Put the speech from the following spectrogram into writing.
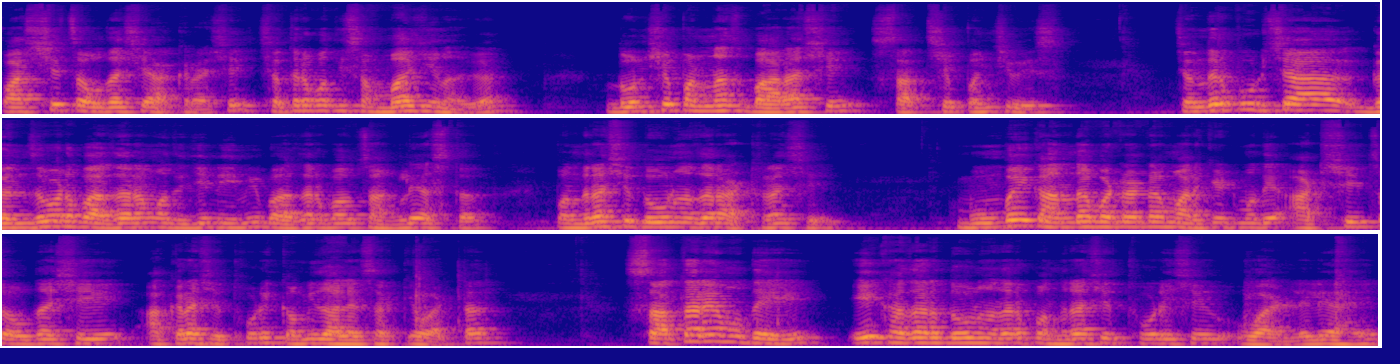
पाचशे चौदाशे अकराशे छत्रपती संभाजीनगर दोनशे पन्नास बाराशे सातशे पंचवीस. चंद्रपूरच्या गंजवड बाजारामध्ये जे नेहमी बाजारभाव चांगले असतात पंधराशे दोन हजार अठराशे मुंबई कांदा बटाटा मार्केटमध्ये आठशे चौदाशे अकराशे थोडे कमी झाल्यासारखे वाटतात. साताऱ्यामध्ये एक हजार दोन हजार पंधराशे थोडेसे वाढलेले आहे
